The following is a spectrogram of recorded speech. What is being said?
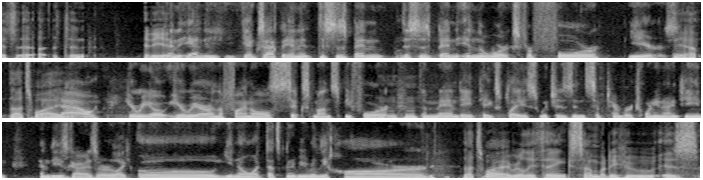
It's, uh, it's an idiot. And yeah, yeah, exactly. And it, this has been this has been in the works for four years. yeah. That's why. Now here we go. Here we are in the final six months before Mm-hmm. the mandate takes place, which is in September 2019. And these guys are like, "Oh, you know what? That's going to be really hard." That's why I really think somebody who is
